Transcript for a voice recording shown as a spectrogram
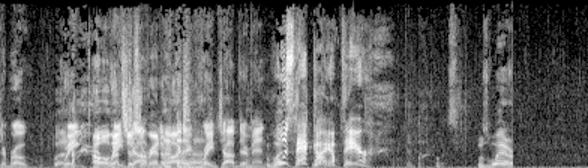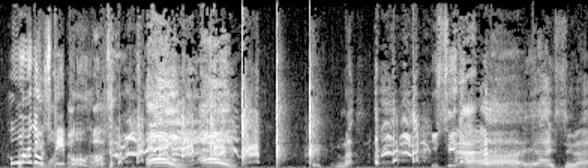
There, bro. Great. Oh, great that's just a random You object. Great job there, man. What- Who's that guy up there? Who's where? Who are those what the people? fuck? Oh, oh! You see that? Uh, yeah, I see that.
